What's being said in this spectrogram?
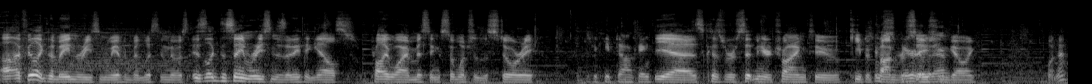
Uh, I feel like the main reason we haven't been listening to this is like the same reason as anything else. Probably why I'm missing so much of the story. As we keep talking. Yeah, it's because we're sitting here trying to keep a spirit over conversation going. What now?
